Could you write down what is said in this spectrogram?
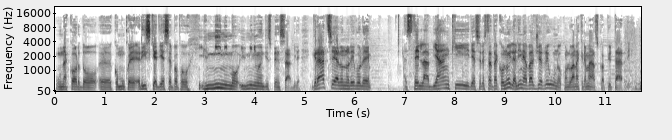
un accordo eh, comunque rischia di essere proprio il minimo, il minimo indispensabile. Grazie all'onorevole Stella Bianchi di essere stata con noi, la linea Valgerre 1 con Luana Cremasco, a più tardi.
